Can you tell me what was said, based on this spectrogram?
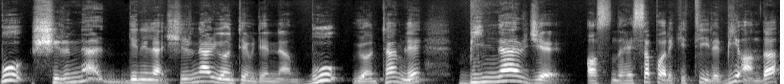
Bu şirinler denilen şirinler yöntemi denilen bu yöntemle binlerce aslında hesap hareketiyle bir anda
